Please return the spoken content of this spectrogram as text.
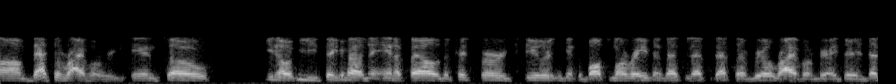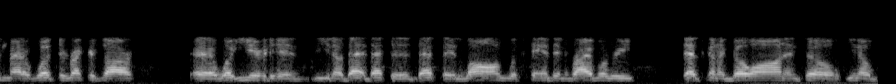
Um, that's a rivalry. And so, you know, if you think about in the NFL, the Pittsburgh Steelers against the Baltimore Ravens, that's that's that's a real rivalry right there. It doesn't matter what the records are. uh, what year it is. You know that that's a that's a long withstanding rivalry that's going to go on until you know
